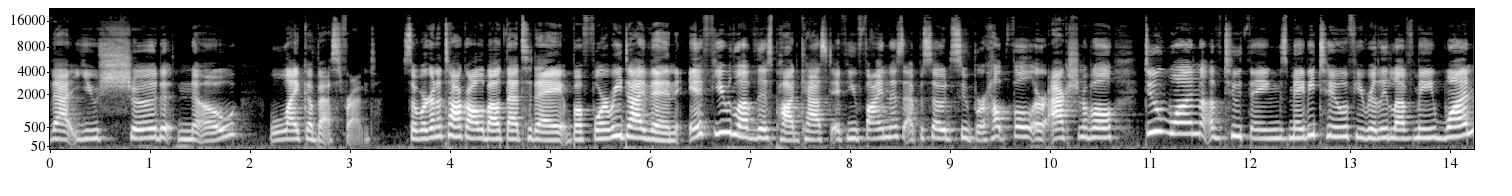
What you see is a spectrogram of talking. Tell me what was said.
that you should know like a best friend. So, we're going to talk all about that today. Before we dive in, if you love this podcast, if you find this episode super helpful or actionable, do one of two things, maybe two if you really love me. One,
